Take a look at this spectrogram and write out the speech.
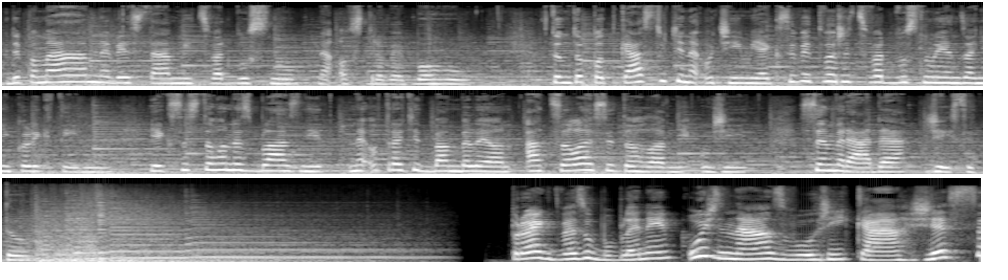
kde pomáhám nevěstám mít svatbu snů na ostrově Bohů. V tomto podcastu ti naučím, jak si vytvořit svatbu snů jen za několik týdnů, jak se z toho nezbláznit, neutratit bambilion a celé si to hlavně užít. Jsem ráda, že jsi tu. Projekt Vezu bubliny už z názvu říká, že se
